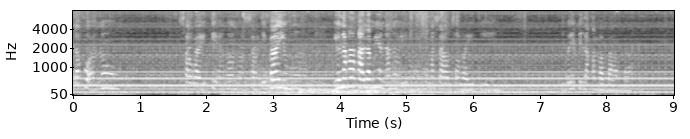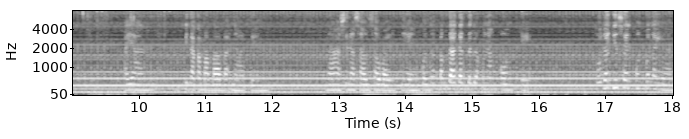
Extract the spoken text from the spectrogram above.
sasahod ako, ano, sa YT, ano, nasa, di ba yung, yung nakakalam yun, ano, yung sumasahod sa YT. Di ba yung pinakamababa? Ayan, pinakamababa natin na sinasahod sa YT. Ayan, kung magdadagdag ako ng konti, tulad yung cellphone ko na yan,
